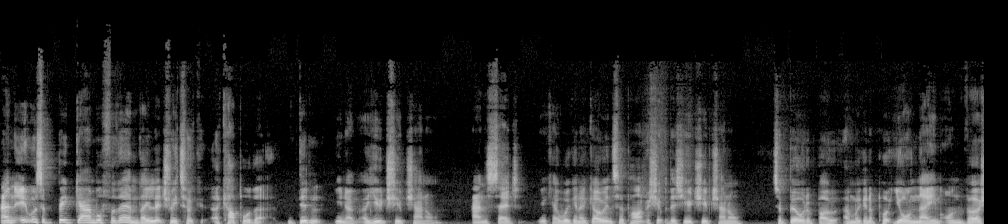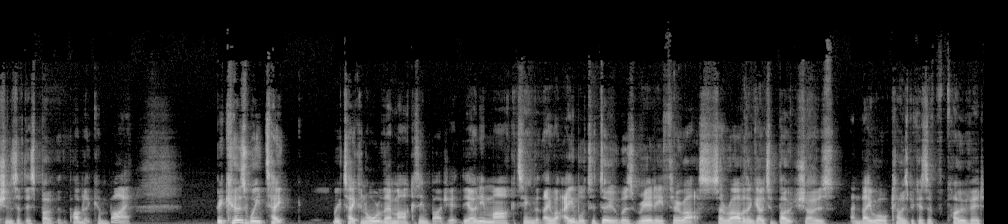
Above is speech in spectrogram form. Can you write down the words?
And it was a big gamble for them. They literally took a couple that didn't, you know, a YouTube channel and said, okay, we're going to go into partnership with this YouTube channel to build a boat, and we're going to put your name on versions of this boat that the public can buy. Because we take we've taken all of their marketing budget, the only marketing that they were able to do was really through us. So rather than go to boat shows and they were all closed because of COVID,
